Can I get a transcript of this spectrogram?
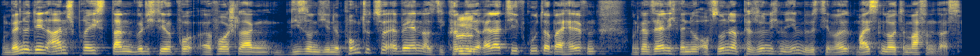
Und wenn du den ansprichst, dann würde ich dir äh, vorschlagen, diese und jene Punkte zu erwähnen. Also die können mhm. dir relativ gut dabei helfen. Und ganz ehrlich, wenn du auf so einer persönlichen Ebene bist, die meisten Leute machen das.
